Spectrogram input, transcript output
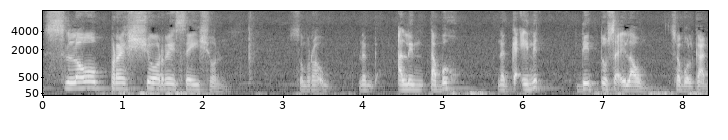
slow pressurization. Sumra nag-alintabo, nagkainit dito sa ilaw sa bulkan.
